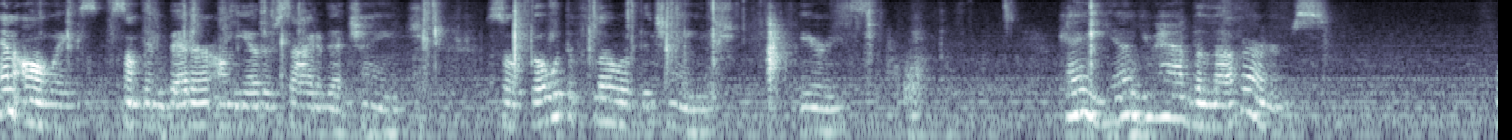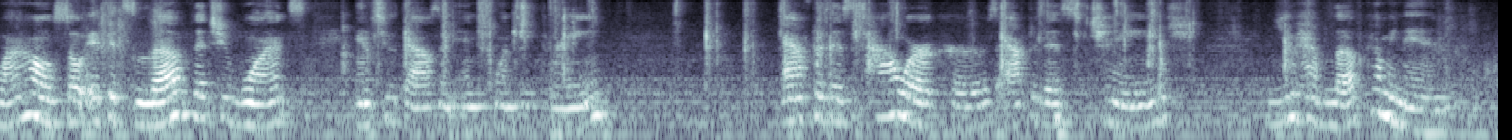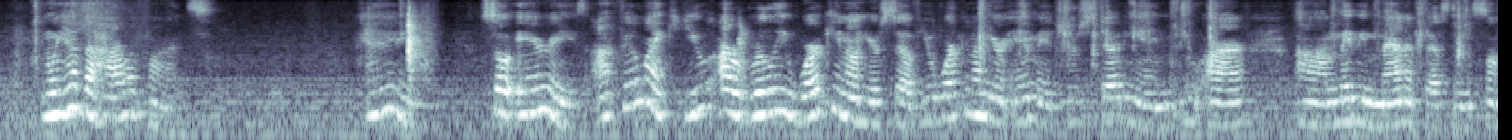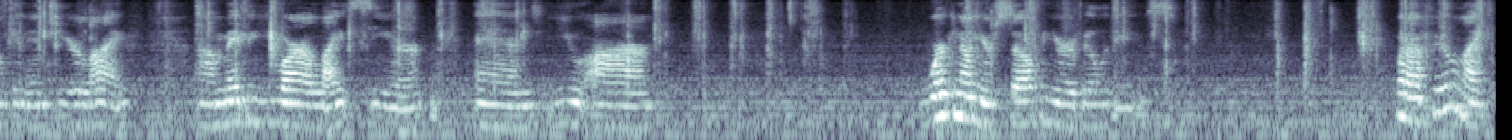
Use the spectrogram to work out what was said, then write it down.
and always something better on the other side of that change. So go with the flow of the change, Aries. Okay, yeah, you have the lovers. Wow, so if it's love that you want in 2023, after this tower occurs, after this change, you have love coming in. And we have the Hierophants. Okay. So Aries, I feel like you are really working on yourself. You're working on your image. You're studying. You are um, maybe manifesting something into your life. Um, maybe you are a light seer and you are working on yourself and your abilities. But I feel like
